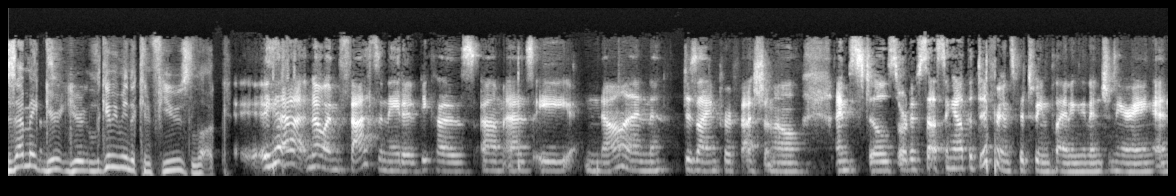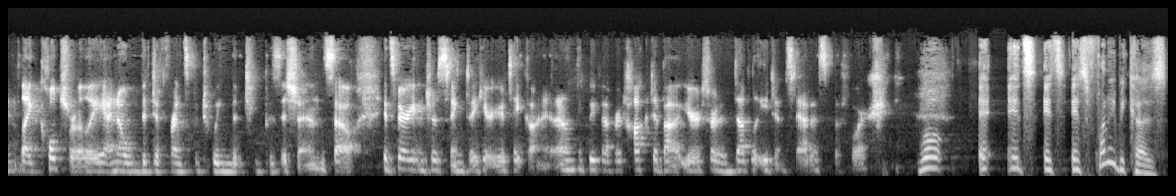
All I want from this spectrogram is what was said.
does that make you're you're giving me the confused look? Yeah, no, I'm fascinated because um, as a non-design professional, I'm still sort of sussing out the difference between planning and engineering, and like culturally, I know the difference between the two positions. So it's very interesting to hear your take on it. I don't think we've ever talked about your sort of double agent status before. Well, it, it's it's it's funny because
